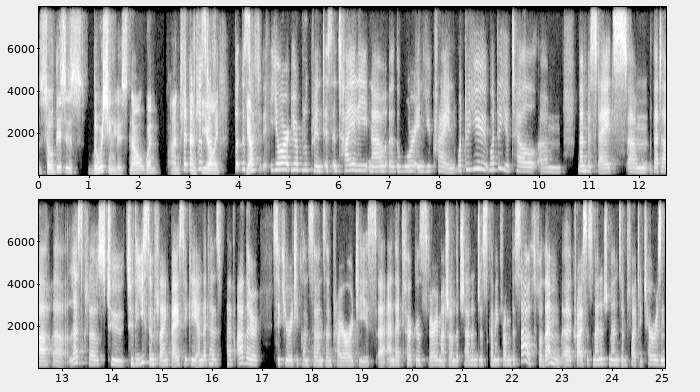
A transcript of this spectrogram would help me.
so this is the wishing list now when and, but, but and Gustav, here I, but Gustav, yeah? your your blueprint is entirely now uh, the war in Ukraine. What do you what do you tell um, member states um, that are uh, less close to to the eastern flank, basically, and that has have other security concerns and priorities, uh, and that focus very much on the challenges coming from the South. For them, uh, crisis management and fighting terrorism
